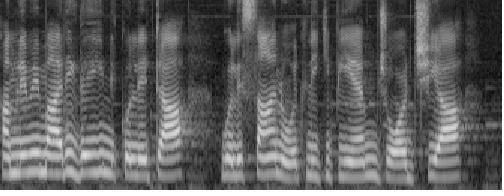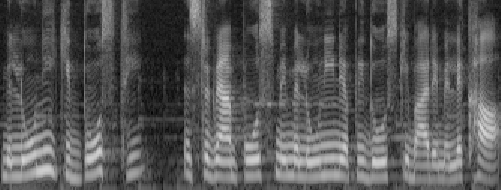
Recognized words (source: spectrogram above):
हमले में मारी गई निकोलेटा गोलिसानो, इटली की पीएम जॉर्जिया मेलोनी की दोस्त थी। इंस्टाग्राम पोस्ट में मेलोनी ने अपनी दोस्त के बारे में लिखा,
